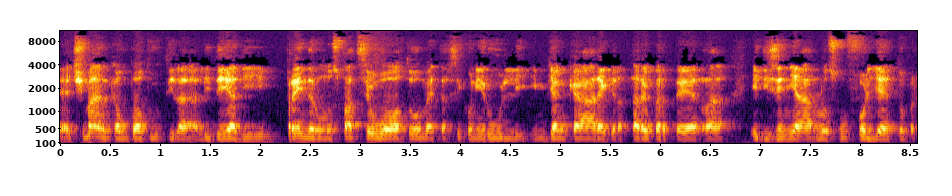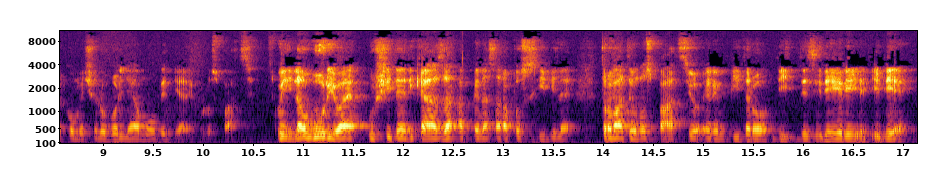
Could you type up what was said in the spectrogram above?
eh, ci manca un po' a tutti la, l'idea di prendere uno spazio vuoto, mettersi con i rulli, imbiancare, grattare per terra e disegnarlo su un foglietto per come ce lo vogliamo vedere quello spazio. Quindi l'augurio è uscite di casa appena sarà possibile, trovate uno spazio e riempitelo di desideri e idee.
